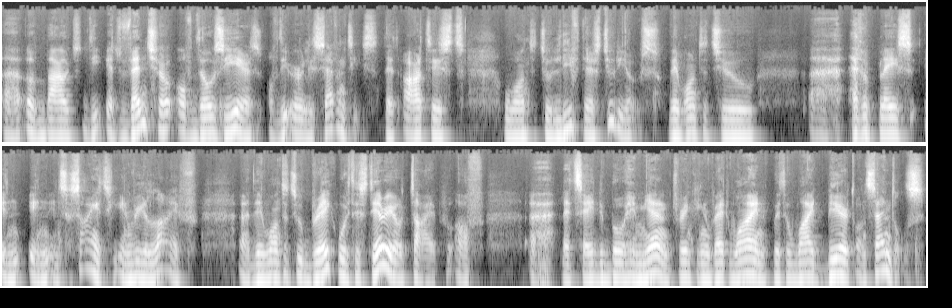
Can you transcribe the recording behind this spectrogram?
uh, about the adventure of those years of the early 70s that artists wanted to leave their studios. They wanted to uh, have a place in, in, in society, in real life. Uh, they wanted to break with the stereotype of, uh, let's say, the bohemian drinking red wine with a white beard on sandals.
